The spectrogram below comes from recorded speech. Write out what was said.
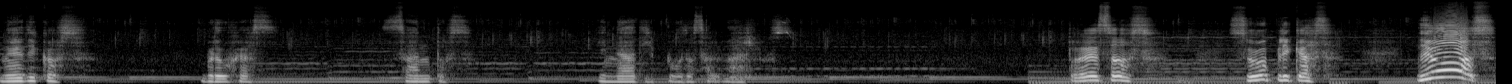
Médicos, brujas, santos, y nadie pudo salvarlos. Rezos, súplicas. ¡Dios!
